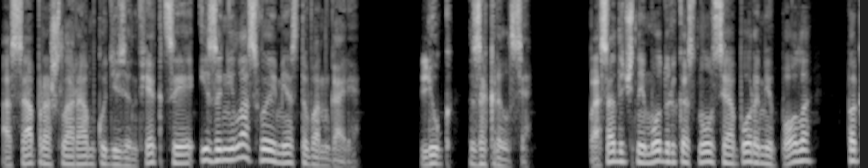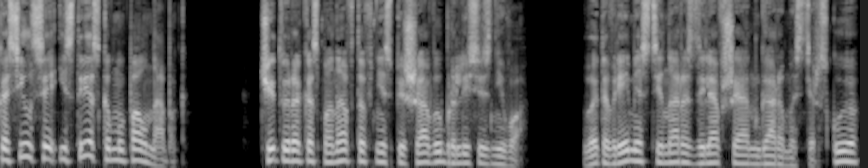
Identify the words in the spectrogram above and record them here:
Оса прошла рамку дезинфекции и заняла свое место в ангаре. Люк закрылся. Посадочный модуль коснулся опорами пола, покосился и с треском упал на бок. Четверо космонавтов не спеша выбрались из него. В это время стена, разделявшая ангар и мастерскую,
